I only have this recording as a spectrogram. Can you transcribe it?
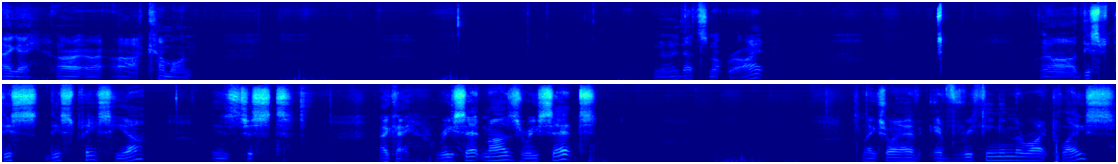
Okay. All right. All right. Ah, come on. No, that's not right. Oh, this this this piece here is just okay. Reset, Muzz. Reset. Make sure I have everything in the right place.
